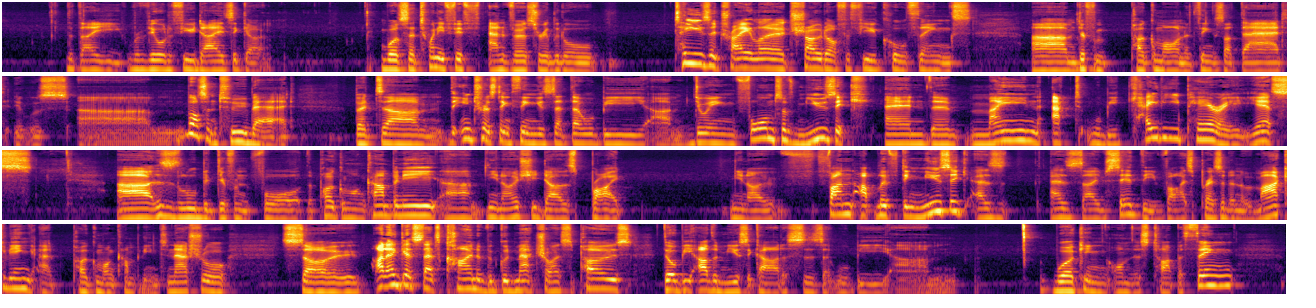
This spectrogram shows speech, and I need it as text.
that they revealed a few days ago was a 25th anniversary little teaser trailer. It showed off a few cool things, um, different Pokemon and things like that. It was um, wasn't too bad. But um, the interesting thing is that they will be um, doing forms of music, and the main act will be Katy Perry. Yes, uh, this is a little bit different for the Pokemon Company. Um, you know, she does bright you know, fun, uplifting music as as I've said, the vice president of marketing at Pokemon Company International. So I don't guess that's kind of a good match, I suppose. There'll be other music artists that will be um, working on this type of thing,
